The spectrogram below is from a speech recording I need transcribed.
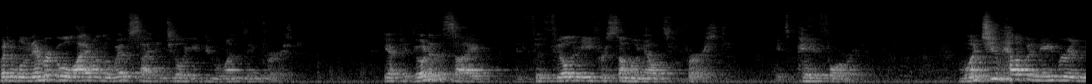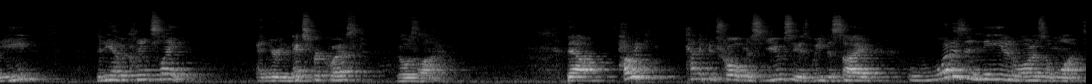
but it will never go live on the website until you do one thing first. You have to go to the site and fulfill the need for someone else first. It's pay it forward. Once you help a neighbor in need, then you have a clean slate, and your next request goes live. Now, how we kind of control misuse is we decide what is a need and what is a want.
